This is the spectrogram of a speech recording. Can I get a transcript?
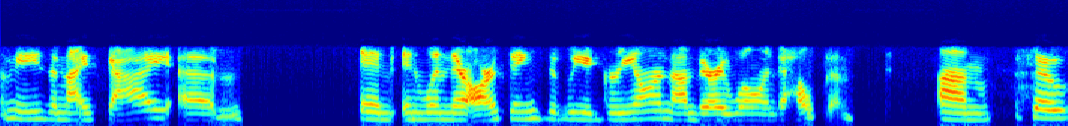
I mean, he's a nice guy. Um, and and when there are things that we agree on, I'm very willing to help him. Um, so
